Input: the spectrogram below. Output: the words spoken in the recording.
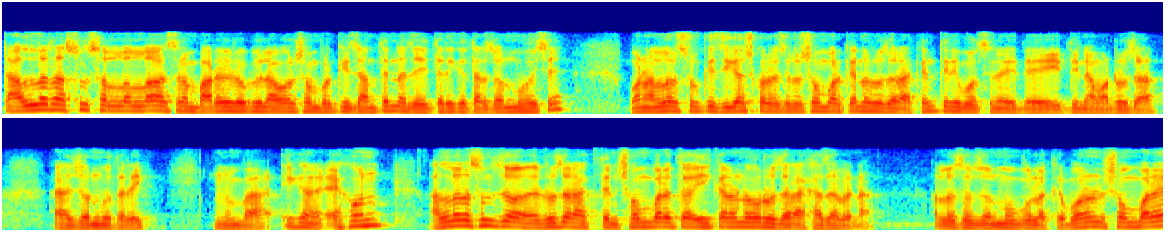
তা আল্লাহ রাসুল সাল্লাহ আসলাম বারোই রবিউল আউ্ল সম্পর্কে জানতেন না যে এই তারিখে তার জন্ম হয়েছে। বরং আল্লাহ রসুলকে জিজ্ঞাসা করা হয়েছিল, সোমবার কেন রোজা রাখেন? তিনি বলছেন, এই দিন আমার রোজা জন্ম তারিখ। বা এখানে এখন আল্লাহ রসুল রোজা রাখতেন, সোমবারে তো এই কারণেও রোজা রাখা যাবে না। আল্লাহ রসুল জন্ম উপলক্ষে। বরং সোমবারে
